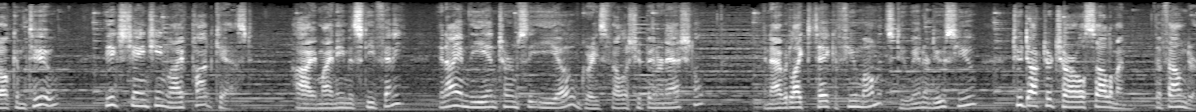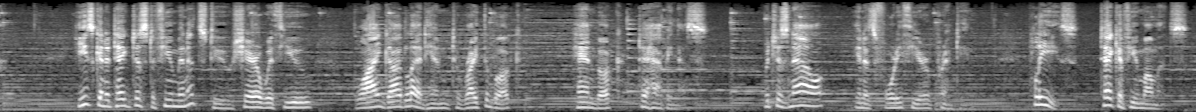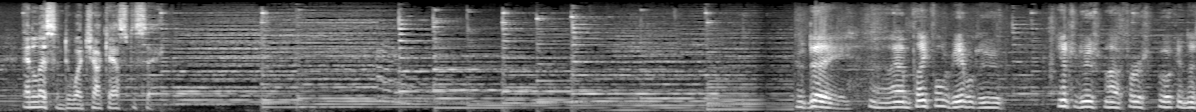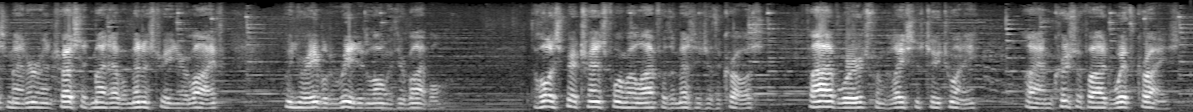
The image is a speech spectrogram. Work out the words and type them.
Welcome to the Exchanging Life Podcast. Hi, my name is Steve Phinney, and I am the interim CEO of Grace Fellowship International. And I would like to take a few moments to introduce you to Dr. Charles Solomon, the founder. He's going to take just a few minutes to share with you why God led him to write the book, Handbook to Happiness, which is now in its 40th year of printing. Please take a few moments and listen to what Chuck has to say. Today. Uh, I am thankful to be able to introduce my first book in this manner and trust it might have a ministry in your life when you are able to read it along with your Bible. The Holy Spirit transformed my life with the message of the cross. Five words from Galatians 2.20, I am crucified with Christ.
